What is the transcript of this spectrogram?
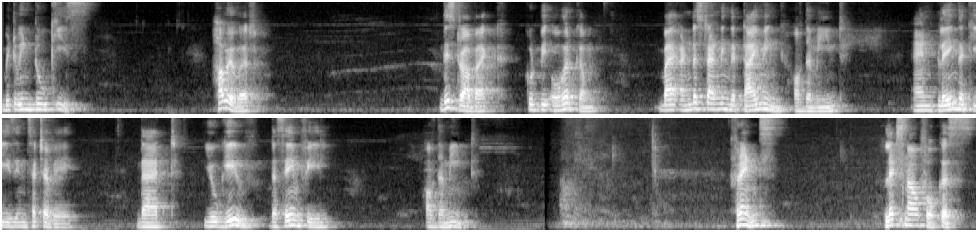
between two keys. However, this drawback could be overcome by understanding the timing of the mean and playing the keys in such a way that you give the same feel of the mean. Friends, let's now focus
